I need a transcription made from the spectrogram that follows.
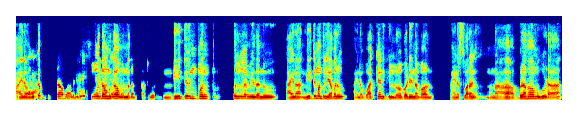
ఆయన ముఖం వాళ్ళకి విరోధముగా ఉన్నదంట. నీతిమంతుల మీదను ఆయన నీతిమంతులు ఎవరు? ఆయన వాక్యానికి లోబడిన వాళ్ళు. ఆయన స్వరం మన అబ్రహాము కూడా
